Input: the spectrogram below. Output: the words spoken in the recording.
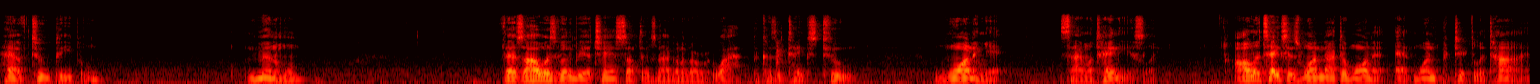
have two people, minimum, there's always going to be a chance something's not going to go right. Why? Because it takes two wanting it simultaneously. All it takes is one not to want it at one particular time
